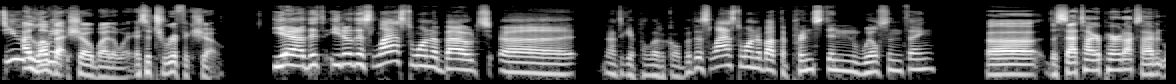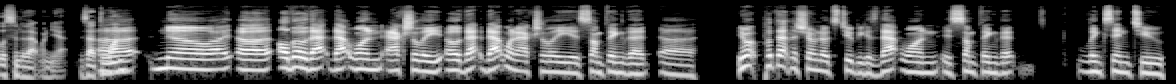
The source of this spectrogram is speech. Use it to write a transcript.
do you I love me- that show, by the way. It's a terrific show. Yeah this you know this last one about uh not to get political but this last one about the princeton wilson thing Uh, the Satire Paradox. I haven't listened to that one yet. Is that the one? Uh, no, I- uh, although that that one actually, oh that that one actually is something that uh, You know what? Put that in the show notes too, because that one is something that links into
